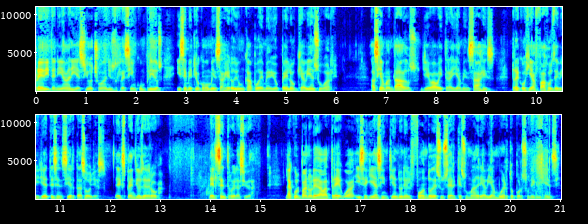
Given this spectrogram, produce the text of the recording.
Freddy tenía 18 años recién cumplidos y se metió como mensajero de un capo de medio pelo que había en su barrio. Hacía mandados, llevaba y traía mensajes, recogía fajos de billetes en ciertas ollas, expendios de droga, del centro de la ciudad. La culpa no le daba tregua y seguía sintiendo en el fondo de su ser que su madre había muerto por su negligencia.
